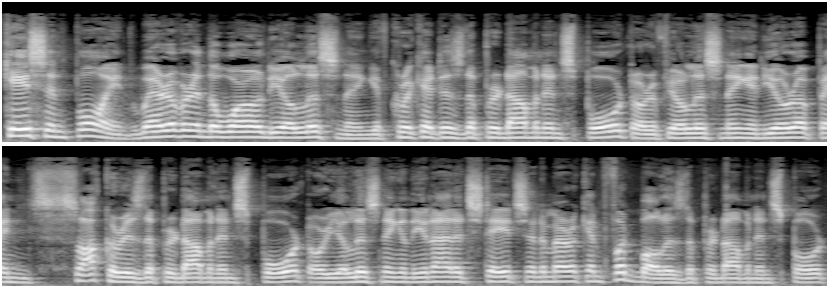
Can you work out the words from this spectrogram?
Case in point, wherever in the world you're listening, if cricket is the predominant sport, or if you're listening in Europe and soccer is the predominant sport, or you're listening in the United States and American football is the predominant sport,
